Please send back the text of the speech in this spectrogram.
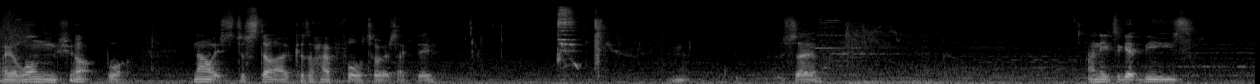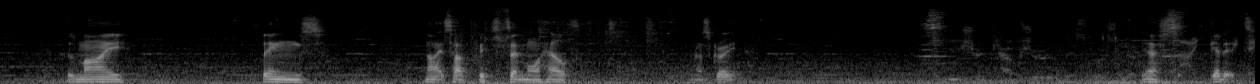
by a long shot, but now it's just started because I have four turrets I can do. Mm. So I need to get these because my things knights have 50% more health. That's great. We should capture this mercenary. Yes, get it.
